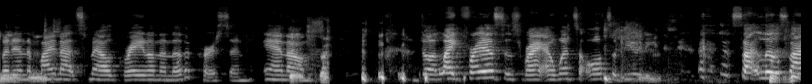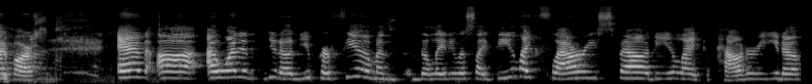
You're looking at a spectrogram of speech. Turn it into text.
but then it might not smell great on another person. And um, like for instance, right? I went to Ulta Beauty, little sidebar, and uh, I wanted, you know, a new perfume, and the lady was like, "Do you like flowery smell? Do you like powdery? You know?"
